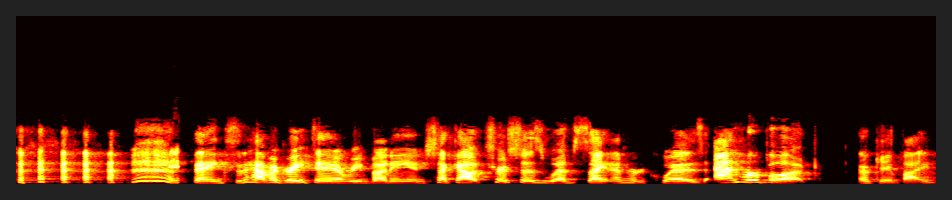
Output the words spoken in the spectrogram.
Thanks and have a great day, everybody. And check out Tricia's website and her quiz and her book. Okay, bye.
